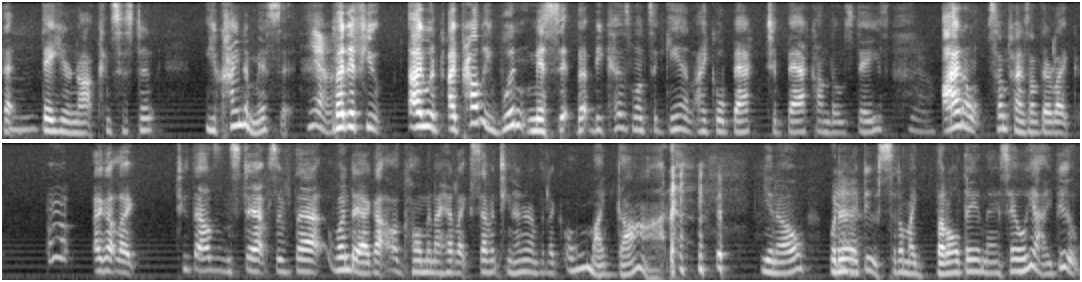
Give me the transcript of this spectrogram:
that Mhm. day you're not consistent, you kind of miss it. Yeah. But if you, I would, I probably wouldn't miss it, but because once again, I go back to back on those days, yeah. I don't, sometimes I'm there like, "Oh, I got like 2,000 steps. of that, one day I got home and I had like 1,700, I'm like, oh my God. you know, what did I do? Sit on my butt all day? And then I say, oh yeah, I do.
